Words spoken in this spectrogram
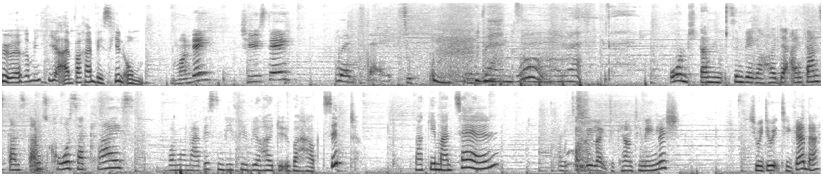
höre mich hier einfach ein bisschen um. Monday, Tuesday, Und dann sind wir ja heute ein ganz, ganz, ganz großer Kreis. Wollen wir mal wissen, wie viel wir heute überhaupt sind? Mag jemand zählen? Would somebody like to count in English? Should we do it together?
